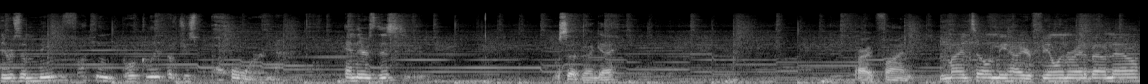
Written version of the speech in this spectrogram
There's a mini fucking booklet of just porn. And there's this dude. What's up, young guy? Alright, fine. You mind telling me how you're feeling right about now?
